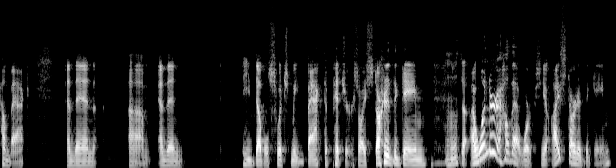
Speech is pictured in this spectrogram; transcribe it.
comeback, and then um, and then he double switched me back to pitcher. So I started the game. Mhm. So I wonder how that works. You know, I started the game.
